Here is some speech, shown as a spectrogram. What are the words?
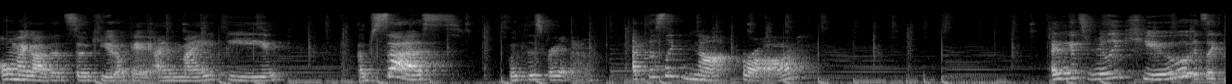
Oh my God, that's so cute. Okay, I might be obsessed with this brand now. I this like knot bra. I think it's really cute. It's like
